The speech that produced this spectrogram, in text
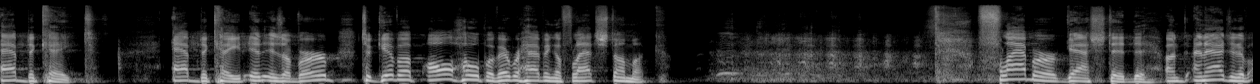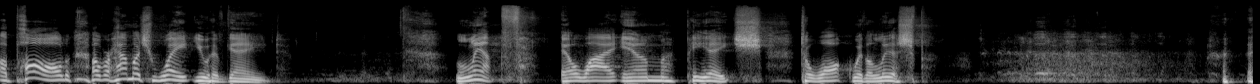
abdicate. Abdicate. It is a verb to give up all hope of ever having a flat stomach. Flabbergasted, an, adjective, appalled over how much weight you have gained. Lymph, L Y M P H, to walk with a lisp.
